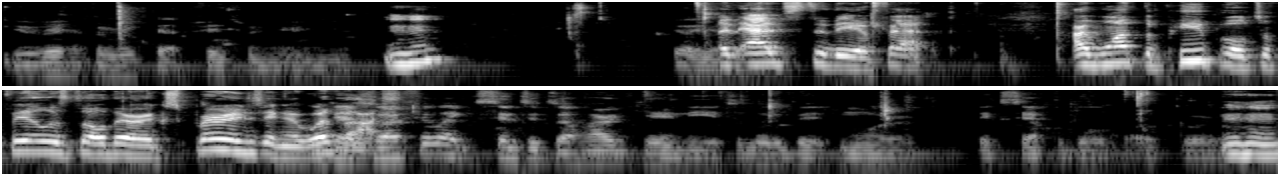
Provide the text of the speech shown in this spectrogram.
You really have to make that face when you're eating it. Mm-hmm. Yeah, yeah. It adds to the effect. I want the people to feel as though they're experiencing it with okay, us. So I feel like since it's a hard candy, it's a little bit more acceptable though, for hmm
